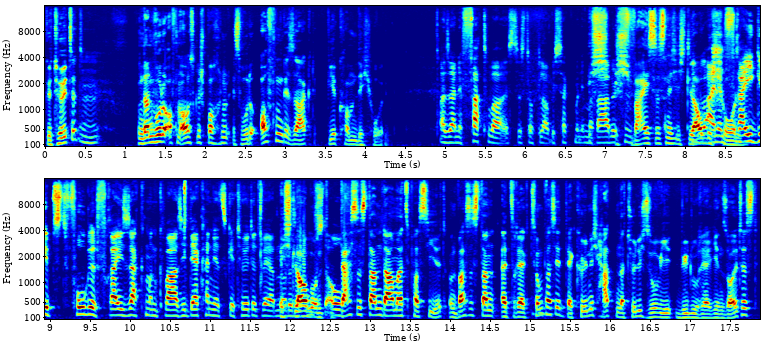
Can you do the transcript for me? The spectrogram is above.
getötet. Mhm. Und dann wurde offen ausgesprochen, es wurde offen gesagt, wir kommen dich holen. Also eine Fatwa ist das doch, glaube ich, sagt man im Arabischen. Ich, weiß es nicht, ich glaube schon. Wenn du einen freigibst, vogelfrei, sagt man quasi, der kann jetzt getötet werden. Ich glaube, und auf. das ist dann damals passiert. Und was ist dann als Reaktion passiert? Der König hat natürlich, so wie, wie du reagieren solltest,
